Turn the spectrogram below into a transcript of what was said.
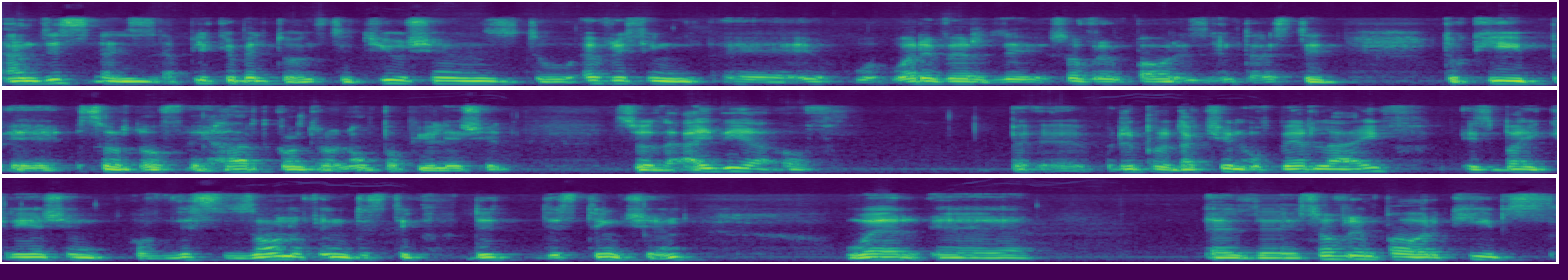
And this is applicable to institutions, to everything, uh, wherever the sovereign power is interested to keep a sort of a hard control on population. So the idea of uh, reproduction of bare life is by creation of this zone of indistinction where uh, the sovereign power keeps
